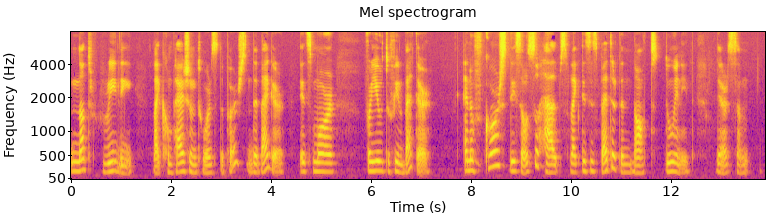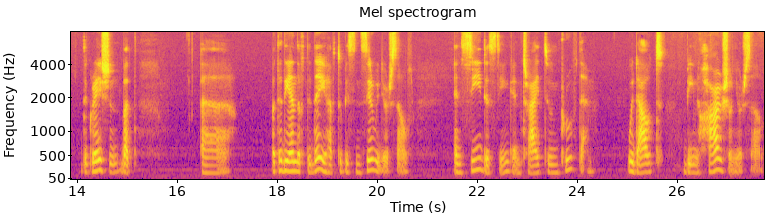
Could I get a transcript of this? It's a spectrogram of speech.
not really like compassion towards the person the beggar. It's more for you to feel better. And of course this also helps like this is better than not doing it. There are some degradation but uh, but at the end of the day you have to be sincere with yourself and see this thing and try to improve them without being harsh on yourself.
